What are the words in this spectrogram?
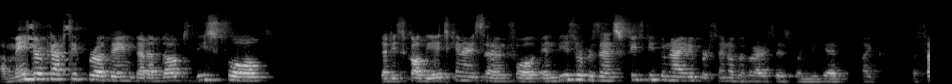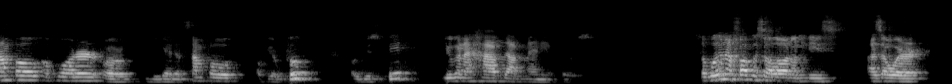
a major capsid protein that adopts this fold that is called the HK97 fold. And this represents 50 to 90% of the viruses when you get like a sample of water or you get a sample of your poop or you spit, you're gonna have that many of those. So we're gonna focus a lot on this as our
